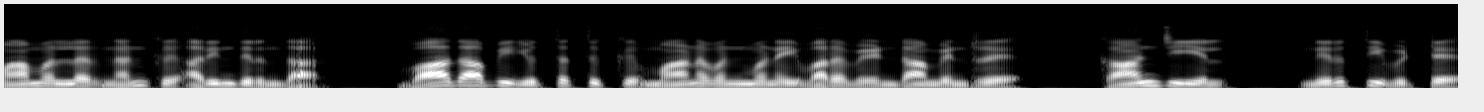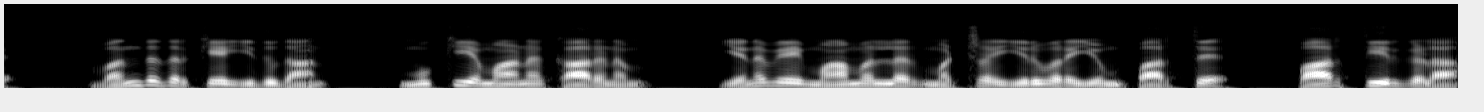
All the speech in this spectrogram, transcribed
மாமல்லர் நன்கு அறிந்திருந்தார். வாதாபி யுத்தத்துக்கு மாணவன்மனை வர வேண்டாம் என்று காஞ்சியில் நிறுத்திவிட்டு வந்ததற்கே இதுதான் முக்கியமான காரணம். எனவே மாமல்லர் மற்ற இருவரையும் பார்த்து பார்த்தீர்களா?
